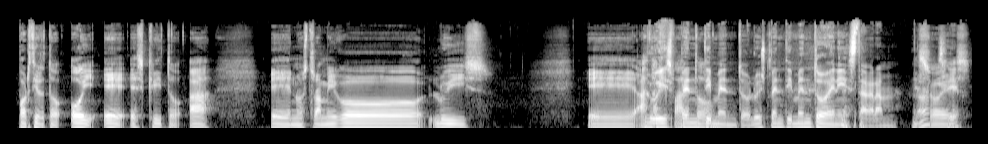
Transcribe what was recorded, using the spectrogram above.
Por cierto, hoy he escrito a eh, nuestro amigo Luis. Eh, Luis Pentimento. Luis Pentimento en Instagram. Eso es.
